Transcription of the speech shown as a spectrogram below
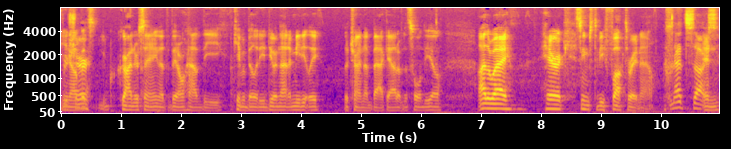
You For know, sure. Grindr saying that they don't have the capability of doing that immediately. They're trying to back out of this whole deal. Either way, Herrick seems to be fucked right now That sucks. and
